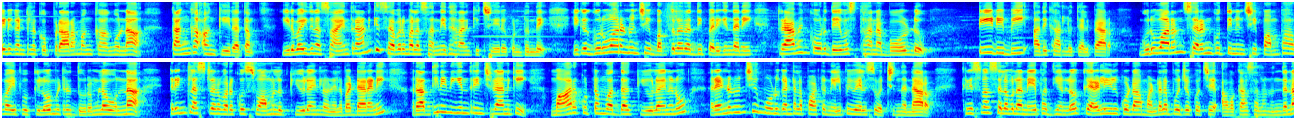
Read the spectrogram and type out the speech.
ఏడు గంటలకు ప్రారంభం కానున్న తంగ అంకి రథం ఇరవై ఐదున సాయంత్రానికి శబరిమల సన్నిధానానికి చేరుకుంటుంది. ఇక గురువారం నుంచి భక్తుల రద్దీ పెరిగిందని ట్రావెన్కోర్ దేవస్థాన బోర్డు టీడీబీ అధికారులు తెలిపారు. గురువారం శరణ్గుత్తి నుంచి పంపా వైపు కిలోమీటర్ దూరంలో ఉన్న ట్రింక్ క్లస్టర్ వరకు స్వాములు క్యూలైన్లో నిలబడ్డారని రద్దీని నియంత్రించడానికి మారకుట్టం వద్ద క్యూలైన్ను రెండు నుంచి మూడు గంటల పాటు నిలిపివేయాల్సి వచ్చిందన్నారు. క్రిస్మస్ సెలవుల నేపథ్యంలో కేరళీయులు కూడా మండల పూజకు వచ్చే అవకాశాలనుందన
